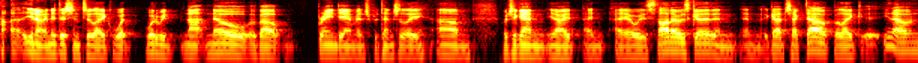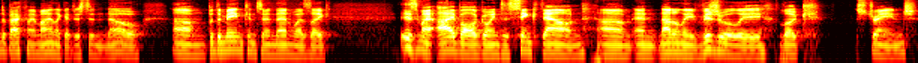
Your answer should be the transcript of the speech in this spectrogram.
uh, you know, in addition to like what what do we not know about brain damage potentially, um, which again, you know, I, I I always thought I was good and and it got checked out, but like you know, in the back of my mind, like I just didn't know. Um, but the main concern then was like is my eyeball going to sink down um, and not only visually look strange,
